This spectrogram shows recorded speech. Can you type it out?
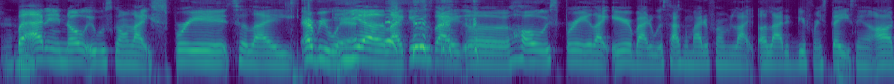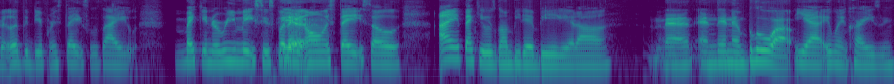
but mm-hmm. I didn't know it was gonna like spread to like Everywhere. Yeah, like it was like a whole spread. Like everybody was talking about it from like a lot of different states, and all the other different states was like making the remixes for their own state. So I didn't think it was gonna be that big at all. Man, and then it blew up. Yeah, it went crazy.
